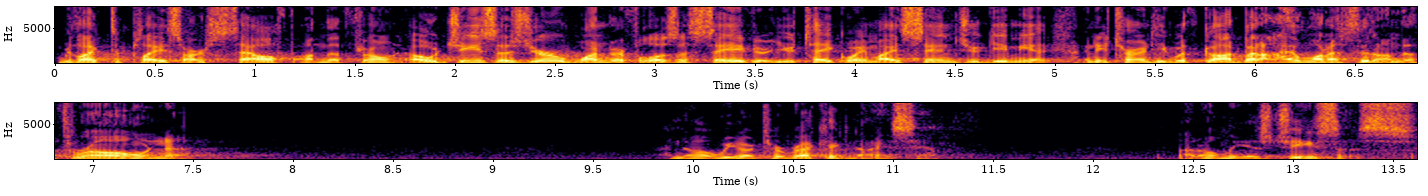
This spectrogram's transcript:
We like to place ourselves on the throne. Oh, Jesus, you're wonderful as a Savior. You take away my sins, you give me an eternity with God, but I want to sit on the throne. No, we are to recognize Him, not only as Jesus,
